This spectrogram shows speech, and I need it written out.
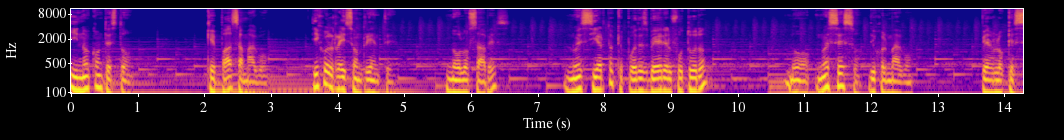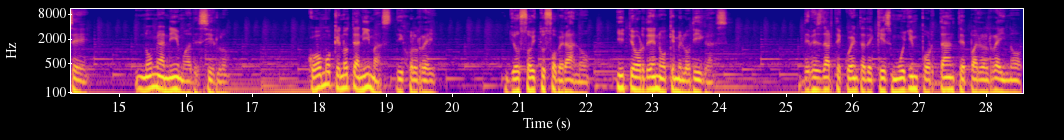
y no contestó. ¿Qué pasa, mago? dijo el rey sonriente. ¿No lo sabes? ¿No es cierto que puedes ver el futuro? No, no es eso, dijo el mago. Pero lo que sé, no me animo a decirlo. ¿Cómo que no te animas? dijo el rey. Yo soy tu soberano y te ordeno que me lo digas. Debes darte cuenta de que es muy importante para el reino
